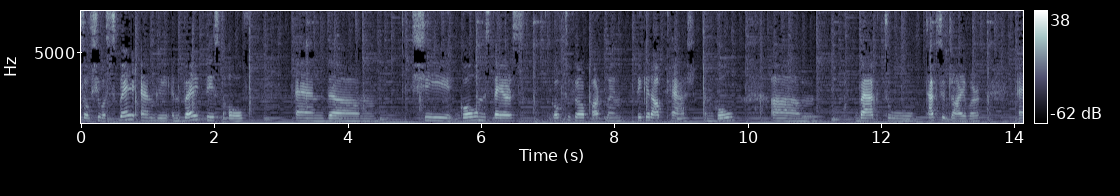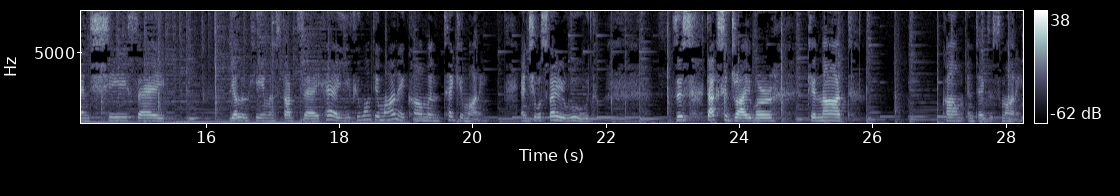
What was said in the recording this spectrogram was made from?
So she was very angry and very pissed off and um, she go on the stairs go to her apartment pick it up cash and go um, back to taxi driver. And she say yelling him and start say hey if you want your money come and take your money. And she was very rude. This taxi driver cannot come and take this money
